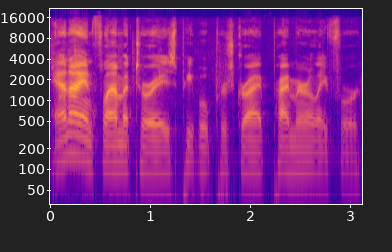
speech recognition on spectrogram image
anti-inflammatories people prescribe primarily for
